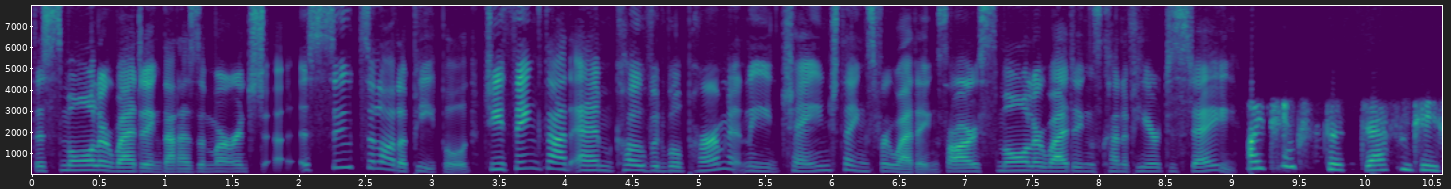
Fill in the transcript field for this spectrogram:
the smaller wedding that has emerged uh, suits a lot of people. Do you think that um, COVID will permanently change things for weddings? Weddings? Are smaller weddings kind of here to stay? I think that definitely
